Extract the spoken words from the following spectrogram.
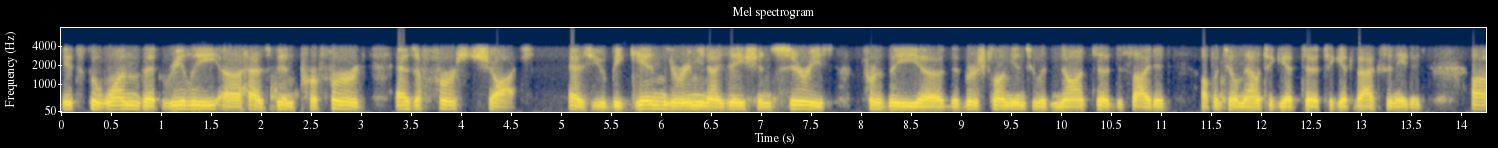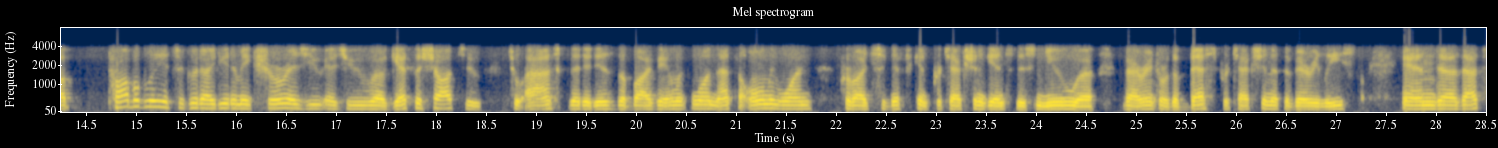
it's the one that really uh, has been preferred as a first shot as you begin your immunization series for the uh, the British Columbians who had not uh, decided up until now to get uh, to get vaccinated. Uh, probably it's a good idea to make sure as you as you uh, get the shot to to ask that it is the bivalent one. That's the only one provides significant protection against this new uh, variant, or the best protection at the very least. And uh, that's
